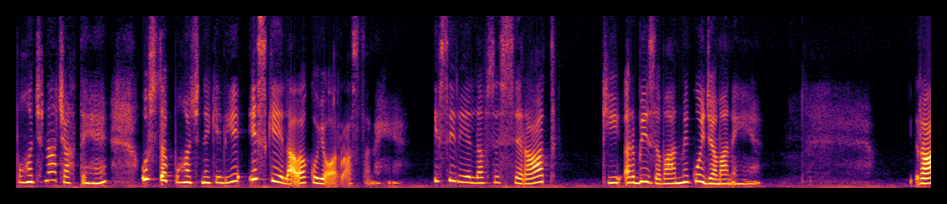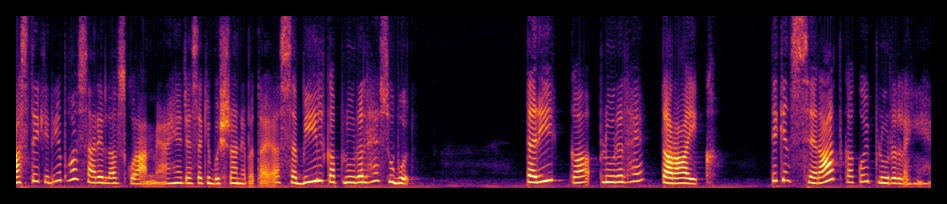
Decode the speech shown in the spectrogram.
پہنچنا چاہتے ہیں، اس تک پہنچنے کے لیے اس کے علاوہ کوئی اور راستہ نہیں ہے۔ اسی لیے لفظ سرات کی عربی زبان میں کوئی جمع نہیں ہے۔ راستے کے لیے بہت سارے لفظ قرآن میں آئے ہیں، جیسا کہ بشرا نے بتایا، سبیل کا پلورل ہے سبل، طریق کا پلورل ہے ترائق لیکن سرات کا کوئی پلورل نہیں ہے،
